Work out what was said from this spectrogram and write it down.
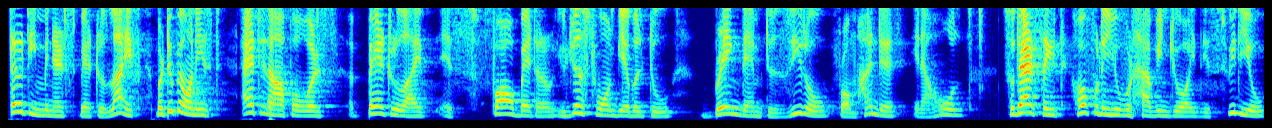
30 minutes battery life. But to be honest 8.5 hours battery life is far better. You just won't be able to bring them to 0 from 100 in a whole so that's it. Hopefully you would have enjoyed this video.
